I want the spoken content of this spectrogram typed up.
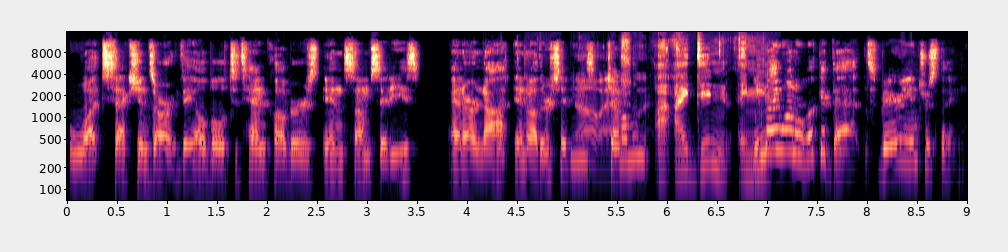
what sections are available to 10 clubbers in some cities and are not in other cities, No, gentlemen? I, I didn't. I You mean, might want to look at that. It's very interesting.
